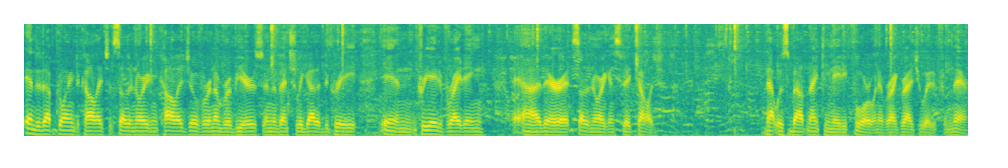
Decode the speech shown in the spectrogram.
ended up going to college at Southern Oregon College over a number of years and eventually got a degree in creative writing uh, there at Southern Oregon State College. That was about 1984 whenever I graduated from there.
